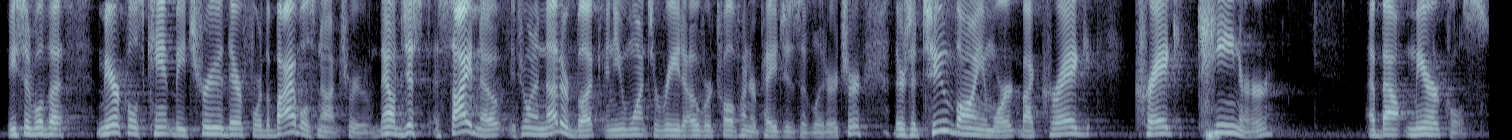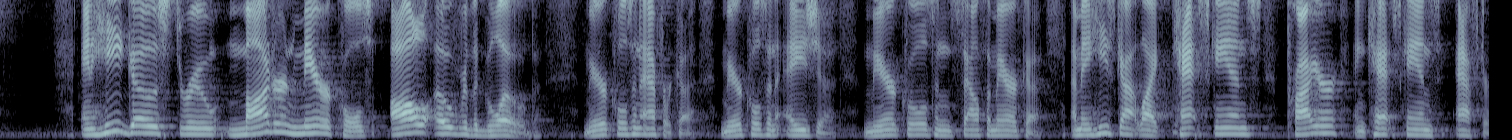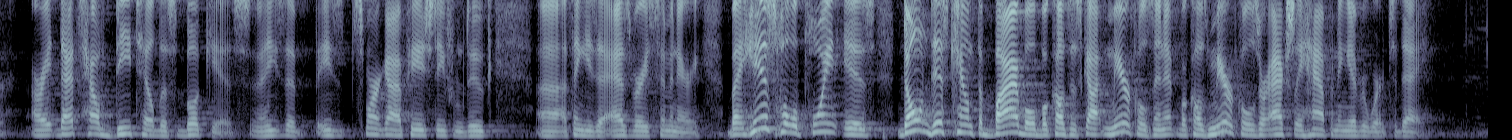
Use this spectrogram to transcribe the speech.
He said, well, the miracles can't be true, therefore the Bible's not true. Now, just a side note if you want another book and you want to read over 1,200 pages of literature, there's a two volume work by Craig, Craig Keener about miracles. And he goes through modern miracles all over the globe miracles in Africa, miracles in Asia, miracles in South America. I mean, he's got like CAT scans prior and CAT scans after. All right, that's how detailed this book is. And he's a he's a smart guy, PhD from Duke. Uh, I think he's at Asbury Seminary. But his whole point is don't discount the Bible because it's got miracles in it, because miracles are actually happening everywhere today.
